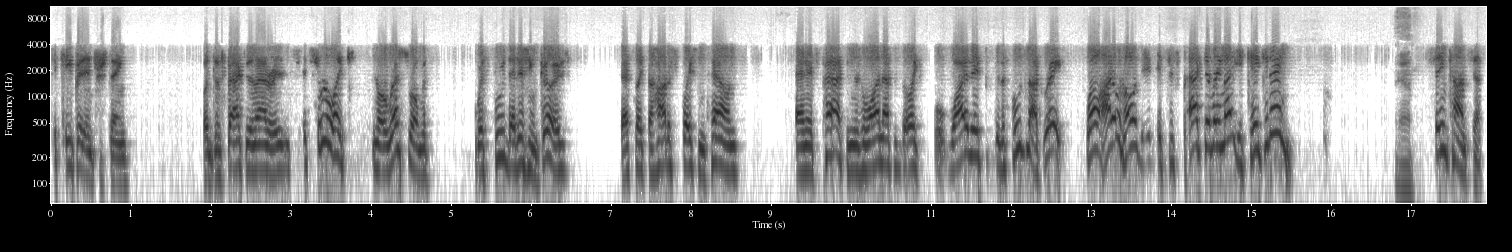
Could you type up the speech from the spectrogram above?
to keep it interesting. But the fact of the matter is, it's sort of like you know a restaurant with with food that isn't good. That's like the hottest place in town, and it's packed, and there's a line out after. Like, well, why are they? The food's not great. Well, I don't know. It, it's just packed every night. You can't get in. Yeah. Same concept.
